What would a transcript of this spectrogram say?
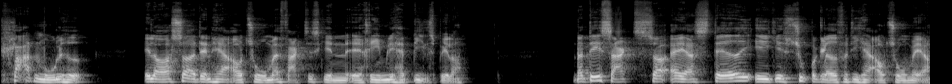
klart en mulighed, eller også så er den her Automa faktisk en øh, rimelig habil spiller. Når det er sagt, så er jeg stadig ikke super glad for de her automaer,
